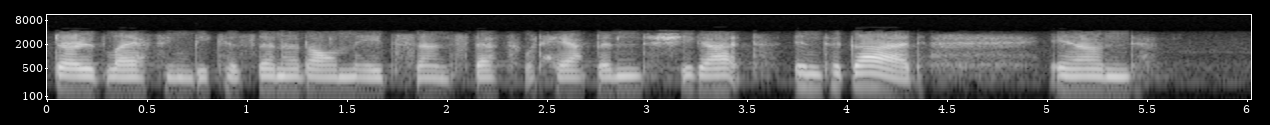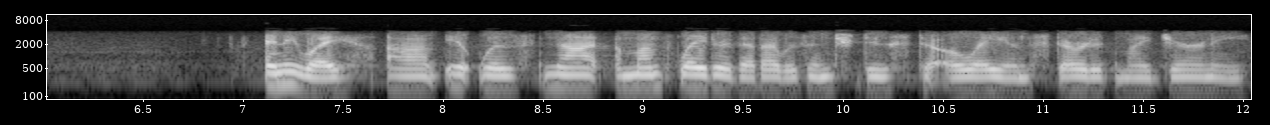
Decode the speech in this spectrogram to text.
started laughing because then it all made sense. That's what happened. She got into God. And anyway, um, it was not a month later that I was introduced to OA and started my journey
